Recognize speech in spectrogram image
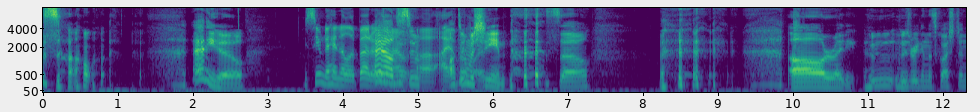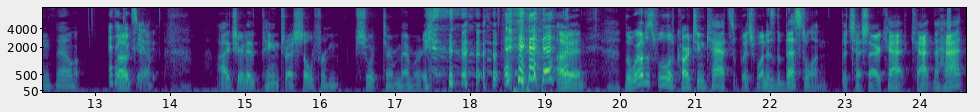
so, anywho, You seem to handle it better. Hey, than I'll I- just do. uh, I I'll do would. machine. so, alrighty. Who who's reading this question now? I think it's you. I traded pain threshold from short-term memory. okay. The world is full of cartoon cats. Which one is the best one? The Cheshire Cat, Cat in a Hat,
